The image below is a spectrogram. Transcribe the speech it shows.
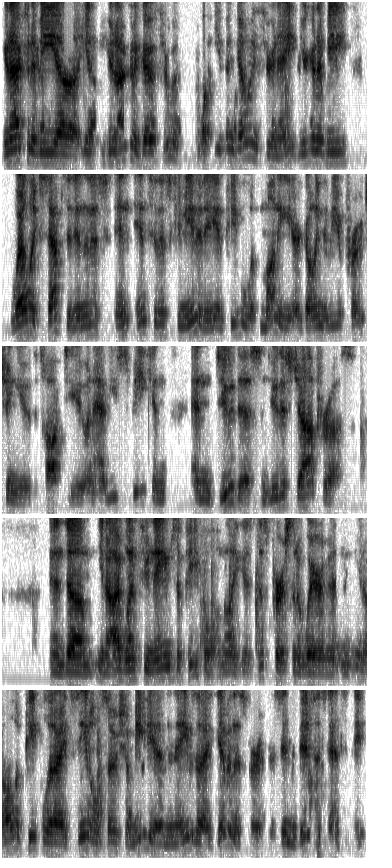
you're not going to be, uh, you know, you're not going to go through what you've been going through, Nate. You're going to be well accepted in this in, into this community, and people with money are going to be approaching you to talk to you and have you speak and and do this and do this job for us. And um, you know, I went through names of people. I'm like, is this person aware of it? And you know, all the people that I'd seen on social media and the names that I'd given this this individual, this entity,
